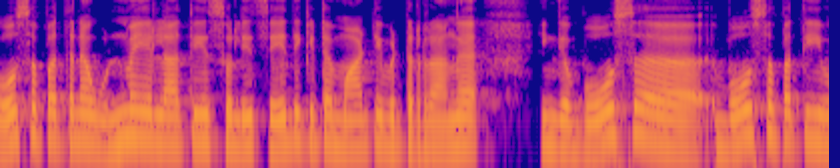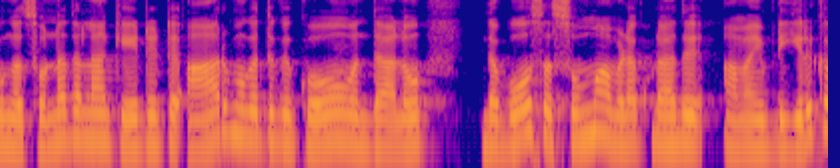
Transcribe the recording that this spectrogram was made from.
போஸை பற்றின உண்மை எல்லாத்தையும் சொல்லி சேதுக்கிட்ட மாட்டி விட்டுடுறாங்க இங்கே போஸை போஸை பற்றி இவங்க சொன்னதெல்லாம் கேட்டுட்டு ஆறுமுகத்துக்கு கோபம் வந்தாலும் இந்த போஸை சும்மா விடக்கூடாது. அவன் இப்படி இருக்க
